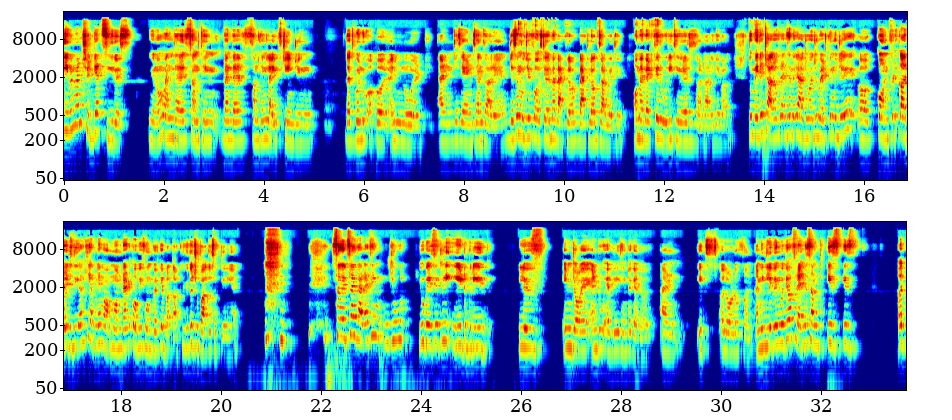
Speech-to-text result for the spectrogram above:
even one should get serious you know one there is something when there is something life changing that's going to upper and you know it and जैसे एंडसेंस आ रहे हैं जैसे मुझे first year में backlog backlogs आ गए थे और मैं बैठ के रो रही थी मेरा रिज़ल्ट आने के बाद तो मेरे चारों फ्रेंड्स ने मेरे आजू बाजू बैठ के मुझे uh, कॉन्फिड करेज दिया कि अपने मॉम डैड को भी फ़ोन करके बता क्योंकि तो छुपा तो सकती नहीं है। so it's like that i think you you basically eat breathe live enjoy and do everything together and it's a lot of fun i mean living with your friends is some is is a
